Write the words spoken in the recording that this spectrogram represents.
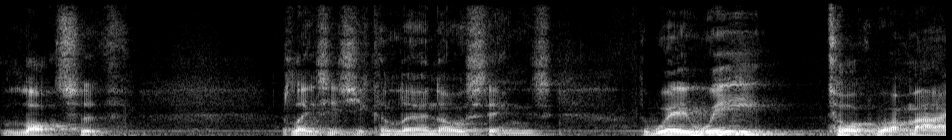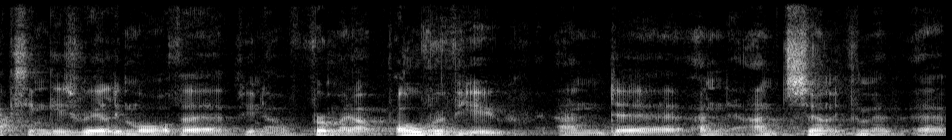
lots of places you can learn those things the way we talk about marketing is really more of a you know from an overview and uh, and, and certainly from a, uh,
